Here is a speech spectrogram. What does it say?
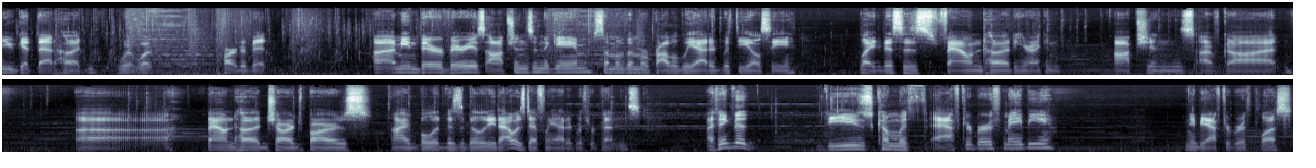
Do you get that HUD? What, what part of it? I mean, there are various options in the game. Some of them were probably added with DLC. Like this is found HUD. Here I can options. I've got uh, found HUD, charge bars, high bullet visibility. That was definitely added with Repentance. I think that these come with Afterbirth, maybe. Maybe Afterbirth Plus.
